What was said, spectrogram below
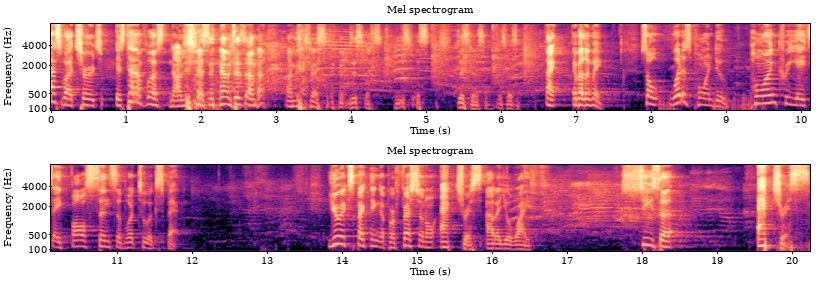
That's why church, it's time for us. No, I'm just messing. No, I'm just, I'm, I'm just messing. Just messing. Just messing. Just messing. Just messing. All right, everybody look at me. So, what does porn do? Porn creates a false sense of what to expect. You're expecting a professional actress out of your wife. She's a actress.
